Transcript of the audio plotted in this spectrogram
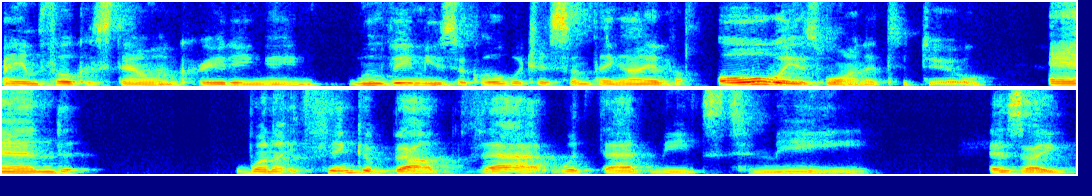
I am focused now on creating a movie musical, which is something I've always wanted to do. And when I think about that, what that means to me as I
